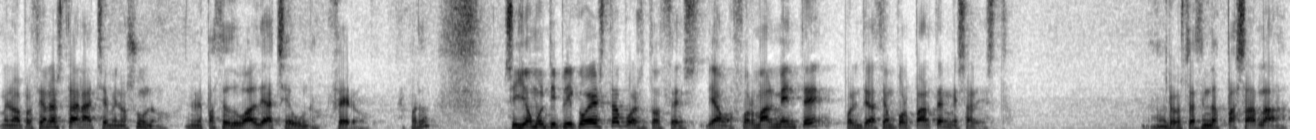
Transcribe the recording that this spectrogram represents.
menor laplaciano está en h menos 1, en el espacio dual de h1, 0, ¿de acuerdo? Si yo multiplico esta, pues entonces, digamos, formalmente, por integración por partes, me sale esto. Lo que estoy haciendo es pasar la,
